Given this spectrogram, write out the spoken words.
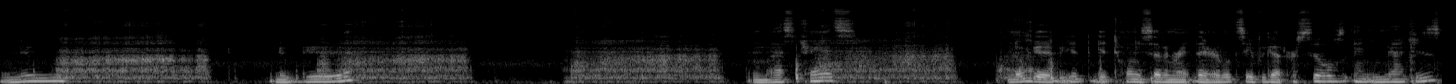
No. No good. And last chance. No good. We did get 27 right there. Let's see if we got ourselves any matches.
